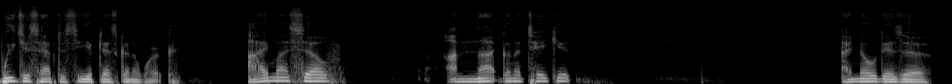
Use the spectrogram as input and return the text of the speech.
we just have to see if that's going to work. I myself, I'm not going to take it. I know there's a,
